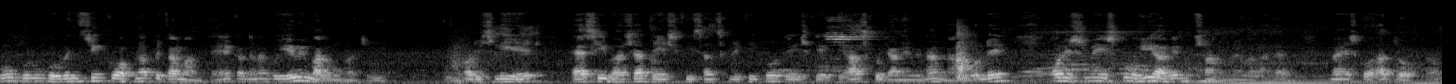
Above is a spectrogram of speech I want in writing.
वो गुरु गोविंद सिंह को अपना पिता मानते हैं कंगना को ये भी मालूम होना चाहिए। और इसलिए ऐसी भाषा देश की संस्कृति को, देश के इतिहास को जाने बिना ना बोले, और इसमें इसको ही आगे नुकसान होने वाला है। मैं इसको हाथ जोड़ता हूँ,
